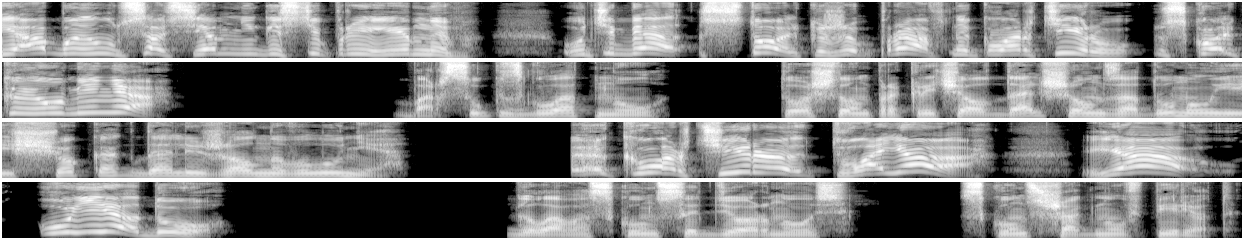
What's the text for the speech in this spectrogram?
я был совсем не гостеприимным. У тебя столько же прав на квартиру, сколько и у меня. Барсук сглотнул. То, что он прокричал дальше, он задумал еще, когда лежал на валуне. «Э, «Квартира твоя! Я уеду!» Голова скунса дернулась. Скунс шагнул вперед.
